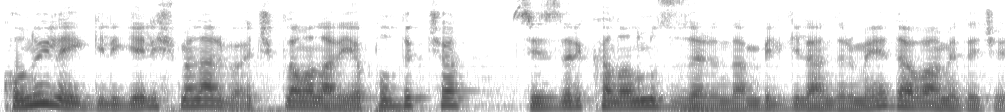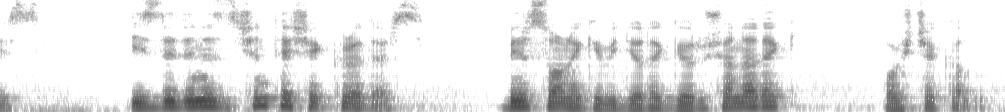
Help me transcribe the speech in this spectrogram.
Konuyla ilgili gelişmeler ve açıklamalar yapıldıkça sizleri kanalımız üzerinden bilgilendirmeye devam edeceğiz. İzlediğiniz için teşekkür ederiz. Bir sonraki videoda görüşene dek hoşçakalın.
